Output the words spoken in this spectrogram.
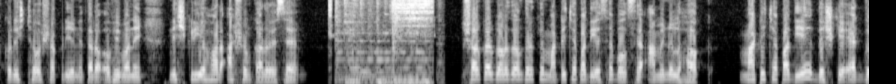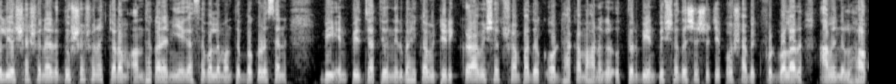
একনিষ্ঠ ও সক্রিয় নেতারা অভিমানে নিষ্ক্রিয় হওয়ার আশঙ্কা রয়েছে। সরকার গণতন্ত্রকে মাটি চাপা দিয়েছে বলছে আমিনুল হক। মাটি চাপা দিয়ে দেশকে একদলীয় শাসনের দুঃশাসনের চরম অন্ধকারে নিয়ে গেছে বলে মন্তব্য করেছেন বিএনপির জাতীয় নির্বাহী কমিটির ক্রীড়া বিষয়ক সম্পাদক ও ঢাকা মহানগর উত্তর বিএনপির সদস্য সচিব ও সাবেক ফুটবলার আমিনুল হক।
